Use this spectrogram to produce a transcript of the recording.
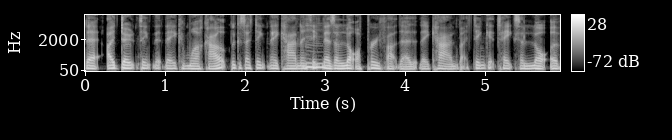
that I don't think that they can work out because I think they can. I think Mhm. there's a lot of proof out there that they can, but I think it takes a lot of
